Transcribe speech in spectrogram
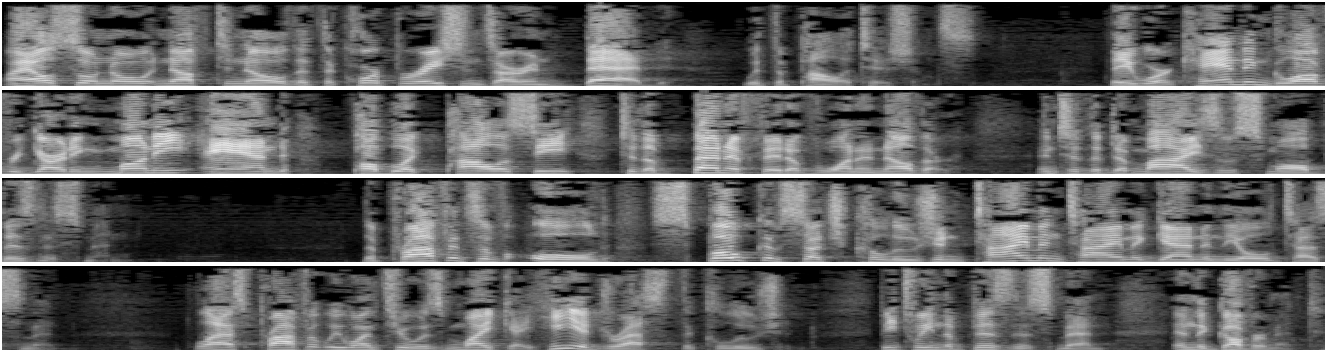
I also know enough to know that the corporations are in bed with the politicians. They work hand in glove regarding money and public policy to the benefit of one another and to the demise of small businessmen. The prophets of old spoke of such collusion time and time again in the Old Testament. The last prophet we went through was Micah. He addressed the collusion between the businessmen and the government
